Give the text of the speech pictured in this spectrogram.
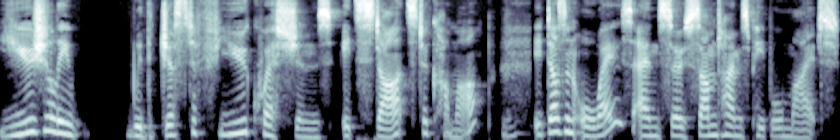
Usually, with just a few questions, it starts to come up. Mm. It doesn't always. And so sometimes people might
